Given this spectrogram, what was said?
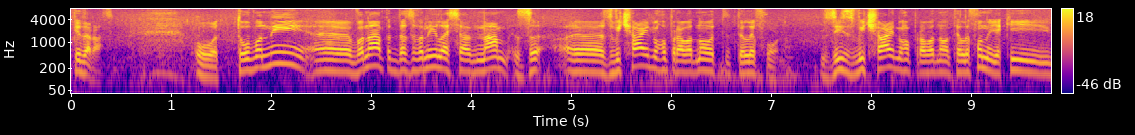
підараси. От, то вони, е, вона дозвонилася нам з е, звичайного проводного телефону. Зі звичайного проводного телефону, який,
